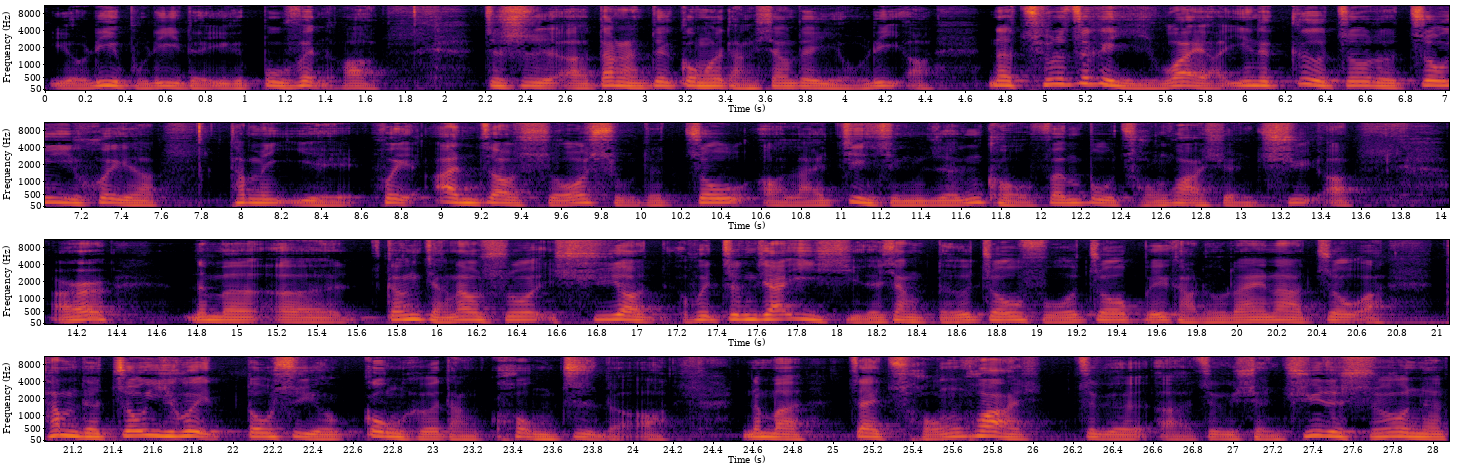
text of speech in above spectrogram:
有利不利的一个部分啊。这是呃，当然对共和党相对有利啊。那除了这个以外啊，因为各州的州议会啊，他们也会按照所属的州啊来进行人口分布重划选区啊。而那么呃，刚讲到说需要会增加议席的，像德州、佛州、北卡罗来纳州啊，他们的州议会都是由共和党控制的啊。那么在从化这个啊这个选区的时候呢，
